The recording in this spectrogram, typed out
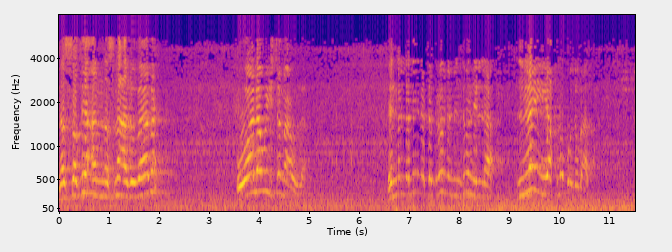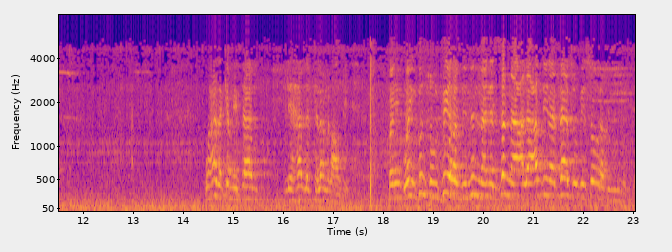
نستطيع أن نصنع ذبابة ولو اجتمعوا له. إن الذين تدعون من دون الله لن يخلقوا ذبابا وهذا كمثال لهذا الكلام العظيم. وإن كنتم في رب مما نزلنا على عبدنا فاتوا بسورة من مثله.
